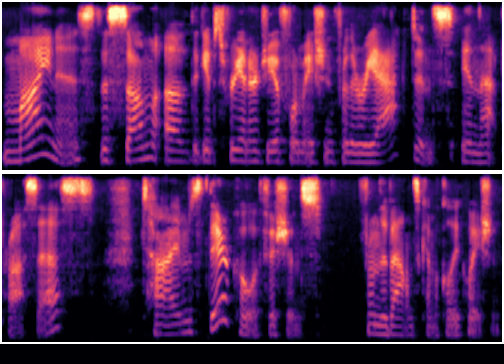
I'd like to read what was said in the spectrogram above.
minus the sum of the Gibbs free energy of formation for the reactants in that process, times their coefficients from the balanced chemical equation.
